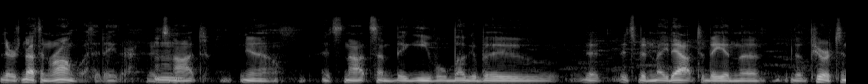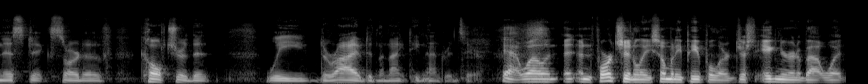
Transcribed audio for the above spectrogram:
there's nothing wrong with it either. It's mm. not, you know, it's not some big evil bugaboo that it's been made out to be in the, the puritanistic sort of culture that we derived in the 1900s here. Yeah, well, unfortunately, so many people are just ignorant about what,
